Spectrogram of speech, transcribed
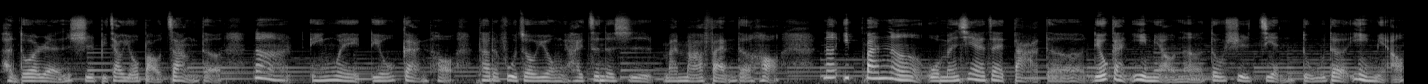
很多人是比较有保障的。那因为流感哈，它的副作用还真的是蛮麻烦的哈。那一般呢，我们现在在打的流感疫苗呢，都是减毒的疫苗。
